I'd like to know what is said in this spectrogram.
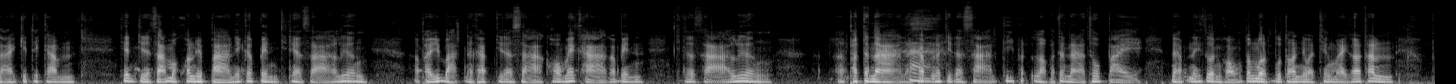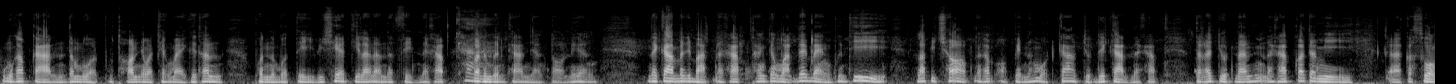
หลาย ๆ กิจกรรม เช่นจิตอาสาหมอกควันในป่านี่ก็เป็นจิตอาสาเรื่องภัยพิบัตินะครับ จิตอาสาคลองแม่ขาก็เป็นจิตอาสาเรื่องเอ่อ พัฒนานะครับค่ะและจิตอาสาที่เราพัฒนาทั่วไปนะครับในส่วนของตำรวจภูธรจังหวัดเชียงใหม่ก็ท่านผู้บังคับการตำรวจภูธรจังหวัดเชียงใหม่คือท่านพลตำรวจตรีวิเชษฐ์จิรนันทศิลป์นะครับค่ะก็ดำเนินการอย่างต่อเนื่อง ในการปฏิบัตินะครับทางจังหวัดได้แบ่งพื้นที่รับผิดชอบนะครับออกเป็นทั้งหมด 9 จุดด้วยกันนะครับ แต่ละจุดนั้นนะครับก็จะมีเอ่อกระทรวง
